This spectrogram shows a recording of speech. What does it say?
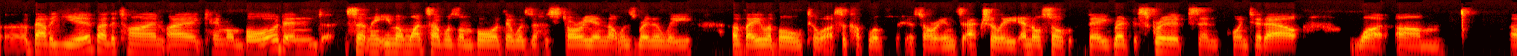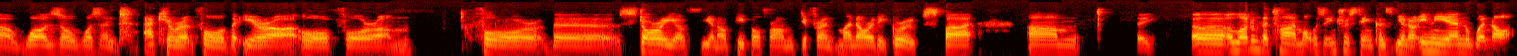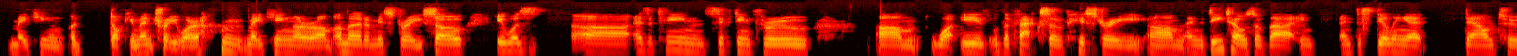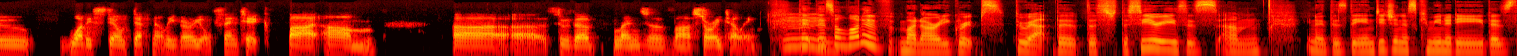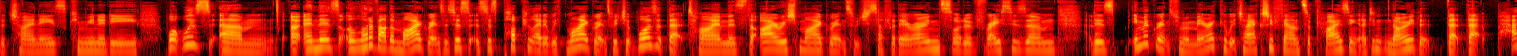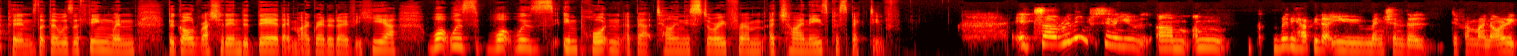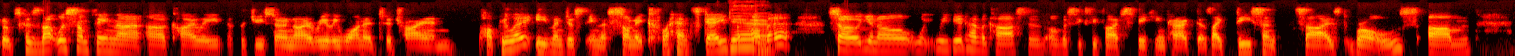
uh, about a year by the time I came on board. And certainly, even once I was on board, there was a historian that was readily available to us, a couple of historians actually. And also, they read the scripts and pointed out what um, uh, was or wasn't accurate for the era or for. Um, for the story of you know people from different minority groups but um, uh, a lot of the time what was interesting because you know in the end we're not making a documentary we're making a, um, a murder mystery so it was uh, as a team sifting through um, what is the facts of history um, and the details of that in, and distilling it down to what is still definitely very authentic but um, uh, through the lens of uh, storytelling. There- There's a lot of minority groups throughout the the, the series is, um, you know, there's the indigenous community, there's the Chinese community. What was, um, uh, and there's a lot of other migrants. It's just it's just populated with migrants, which it was at that time. There's the Irish migrants, which suffer their own sort of racism. There's immigrants from America, which I actually found surprising. I didn't know that that that happened. That there was a thing when the gold rush had ended there, they migrated over here. What was what was important about telling this story from a Chinese perspective? It's uh, really interesting that you. Um, I'm really happy that you mentioned the different minority groups because that was something that uh, Kylie, the producer, and I really wanted to try and populate, even just in the sonic landscape yeah. of it. So, you know, we, we did have a cast of over 65 speaking characters, like decent sized roles. Um,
